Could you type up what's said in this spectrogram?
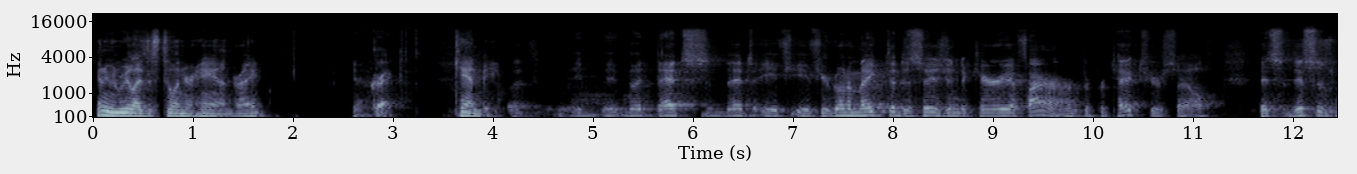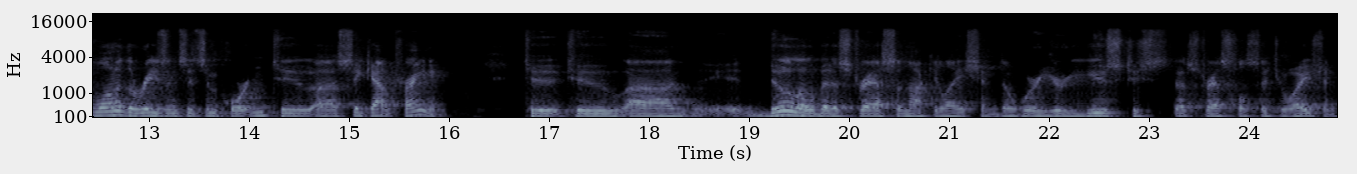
you don't even realize it's still in your hand, right? Yeah, correct. Can be. But, it, but that's that. If if you're going to make the decision to carry a firearm to protect yourself, this, this is one of the reasons it's important to uh, seek out training, to, to uh, do a little bit of stress inoculation to where you're used to uh, stressful situations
